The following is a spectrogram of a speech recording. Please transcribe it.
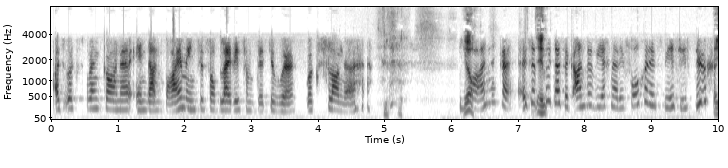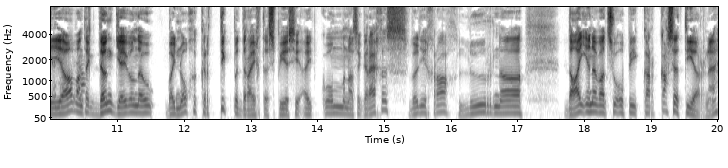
as ook sprinkane en dan baie mense sal bly wees om dit te hoor, ook slange. Ja, ja Anneke, is dit goed as ek aanbeweeg na die volgende spesies toe? Ja, want ek dink jy wil nou by nog 'n kritiekbedreigde spesies uitkom en as ek reg is, wil jy graag loer na daai ene wat so op die karkasse teer, né?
